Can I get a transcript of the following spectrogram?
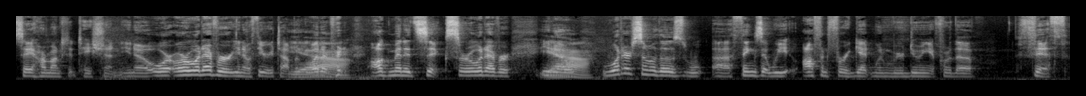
say harmonic dictation, you know, or, or whatever, you know, theory topic, Yeah. whatever, augmented six or whatever, you Yeah. know, what are some of those uh, things that we often forget when we're doing it for the fifth,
